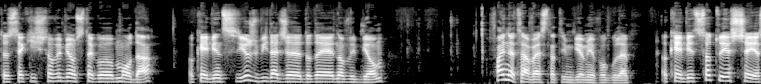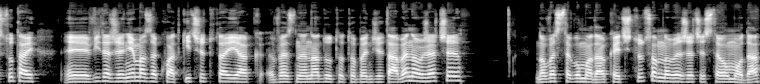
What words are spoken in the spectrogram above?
to jest jakiś nowy biom z tego moda. Okej, więc już widać, że dodaje nowy biom. Fajna trawa jest na tym biomie w ogóle. Okej, więc co tu jeszcze jest? Tutaj widać, że nie ma zakładki. Czy tutaj jak wezmę na dół, to to będzie... Ta, będą rzeczy nowe z tego moda. Okej, czy tu są nowe rzeczy z tego moda?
